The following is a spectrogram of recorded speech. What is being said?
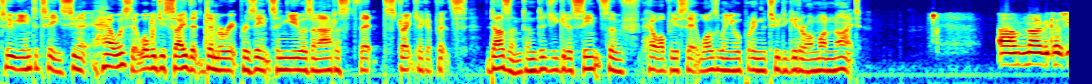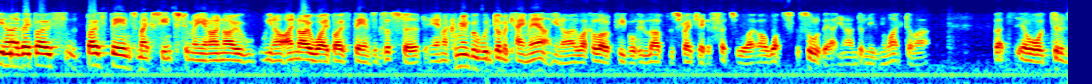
two entities, you know, how is that? What would you say that Dimmer represents in you as an artist that Strait-Jacket Fitz doesn't? And did you get a sense of how obvious that was when you were putting the two together on one night? Um, no, because you know they both both bands make sense to me, and I know you know I know why both bands existed. And I can remember when Dimmer came out, you know, like a lot of people who loved the Strait-Jacket Fitz were like, "Oh, what's this all about?" You know, and didn't even like Dimmer, but or did,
